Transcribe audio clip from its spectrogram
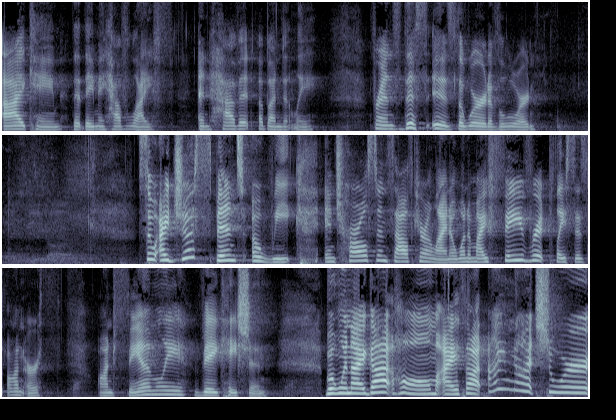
I came that they may have life and have it abundantly. Friends, this is the word of the Lord. So, I just spent a week in Charleston, South Carolina, one of my favorite places on earth, on family vacation. But when I got home, I thought, I'm not sure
